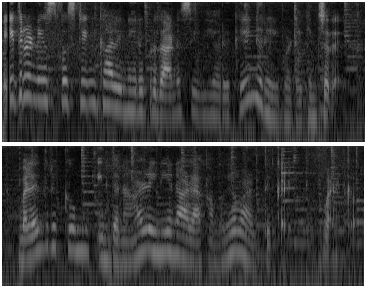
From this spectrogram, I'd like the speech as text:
இத்துடன் நியூஸ் ஃபஸ்டின் காலை நேர பிரதான செய்தி அறிக்கை நிறைவடைகின்றது. மலர்ந்திருக்கும் இந்த நாள் இனிய நாளாக அமைய வாழ்த்துக்கள். வணக்கம்.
